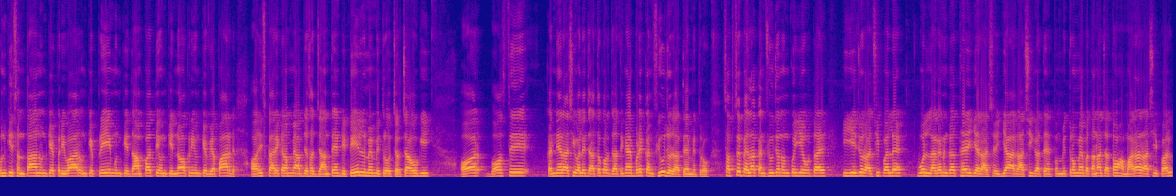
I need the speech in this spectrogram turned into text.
उनकी संतान, उनके परिवार, उनके प्रेम, उनके दाम्पत्य, उनकी नौकरी, उनके व्यापार और इस कार्यक्रम में आप जैसा जानते हैं, डिटेल में मित्रों चर्चा होगी। और बहुत से कन्या राशि वाले जातक और जातिकाएँ बड़े कंफ्यूज हो जाते हैं मित्रों। सबसे पहला कंफ्यूजन उनको ये होता है कि ये जो राशिफल है, वो लगनगत है या राशि, या राशिगत है। तो मित्रों, मैं बताना चाहता हूँ, हमारा राशिफल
